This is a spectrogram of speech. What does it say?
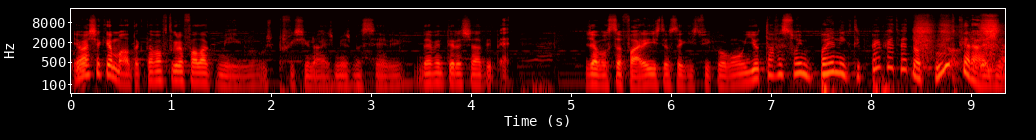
Eu acho que a malta que estava a fotografar lá comigo, os profissionais mesmo a sério, devem ter achado tipo, "É, já vou safar isto, eu sei que isto ficou bom. E eu estava só em pânico, tipo, pé, pé, pé, não tudo, caralho.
